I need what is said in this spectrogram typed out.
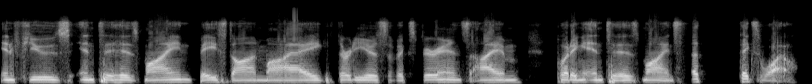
infuse into his mind based on my 30 years of experience. I'm putting into his mind. So that takes a while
